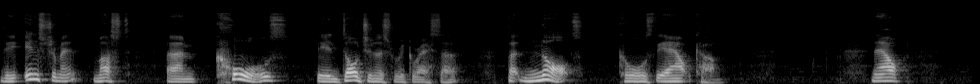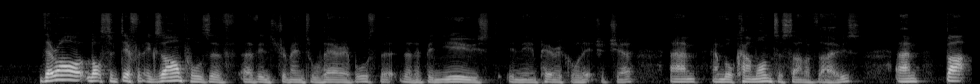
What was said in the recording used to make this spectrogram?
the instrument must um, cause the endogenous regressor, but not cause the outcome. Now, there are lots of different examples of, of instrumental variables that, that have been used in the empirical literature, um, and we'll come on to some of those. Um, but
